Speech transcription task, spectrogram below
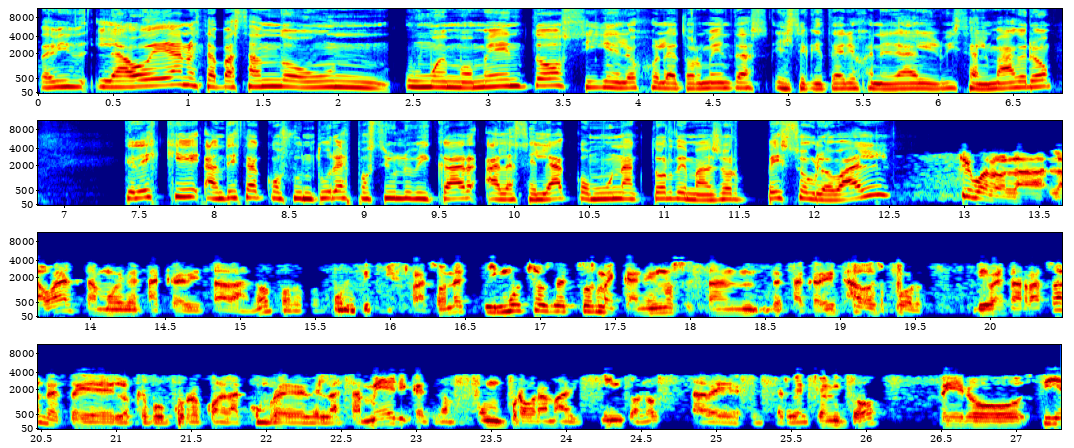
David, la OEA no está pasando un, un buen momento, sigue en el ojo de la tormenta el secretario general Luis Almagro. ¿Crees que ante esta coyuntura es posible ubicar a la CELAC como un actor de mayor peso global? Sí, bueno, la, OEA está muy desacreditada, ¿no? Por, múltiples razones y muchos de estos mecanismos están desacreditados por diversas razones. Eh, lo que ocurrió con la Cumbre de las Américas, un programa distinto, ¿no? Está de intervención y todo, pero sí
